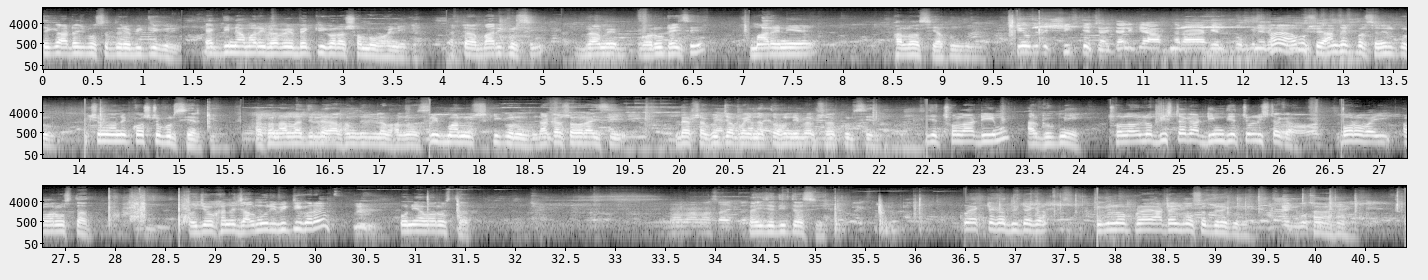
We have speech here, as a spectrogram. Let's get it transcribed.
থেকে আঠাশ বছর ধরে বিক্রি করি। একদিনে আমার এইভাবে বিক্রি করা সম্ভব হয়নি। একটা বাড়ি করছি গ্রামে ঘর উঠাইছি মারে নিয়ে ভালো আছি আলহামদুলিল্লাহ। কেউ যদি শিখতে চায় তাহলে কি আপনারা হেল্প করবেন হ্যাঁ অবশ্যই হান্ড্রেড পার্সেন্ট হেল্প করুন একসময় অনেক কষ্ট করছি আর কি। এখন আল্লাহ দিলে আলহামদুলিল্লাহ ভালো আছে। গরিব মানুষ কি করুন ঢাকা শহর আইছি ব্যবসা খুঁজা পাই না তখনই ব্যবসা করছি। এই যে ছোলা ডিম আর ঘুগনি। ছোলা হলো বিশ টাকা ডিম দিয়ে চল্লিশ টাকা। বড় ভাই আমার ওস্তাদ। ওই যে ওখানে জালমুড়ি বিক্রি করে উনি আমার ওস্তাদ। এই যে দিতে আসি এক টাকা দুই টাকা। এগুলো প্রায় আঠাইশ বছর ধরে করি। হ্যাঁ হ্যাঁ।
